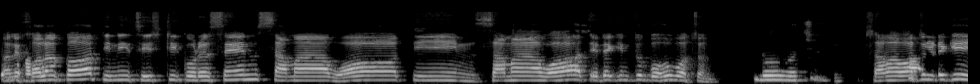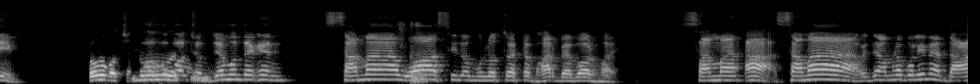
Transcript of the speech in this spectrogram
তাহলে তিনি সৃষ্টি করেছেন সামাওয়াতিন। সামাওয়াত এটা কিন্তু বহু বচন। বহু বচন। সামাওয়াত মানে এটা কি? বহু বচন। বহু বচন। যেমন দেখেন সামা ওয়া ছিল মূলত একটা ভার ব্যবহার হয়। সামা আ সামা ওই যে আমরা বলি না দা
